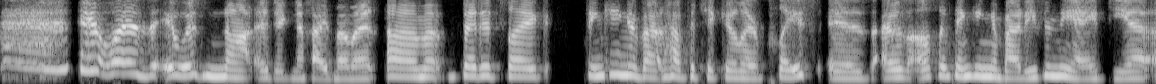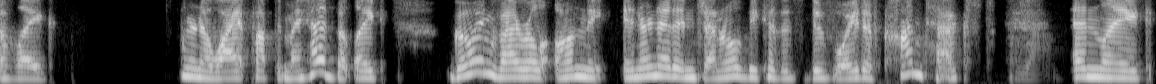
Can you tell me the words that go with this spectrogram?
it was it was not a dignified moment. Um, but it's like thinking about how particular place is. I was also thinking about even the idea of like I don't know why it popped in my head, but like going viral on the internet in general because it's devoid of context. yeah. And like,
